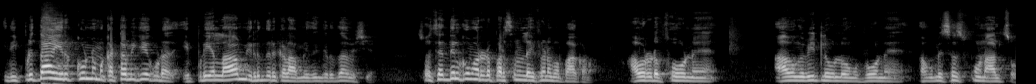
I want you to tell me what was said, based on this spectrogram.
இது இப்படித்தான் இருக்கும்னு நம்ம கட்டமைக்கவே கூடாது. இப்படியெல்லாம் இருந்திருக்கலாம் இதுங்கிறது தான் விஷயம். ஸோ செந்தில்குமாரோட பர்சனல் லைஃப்பை நம்ம பார்க்கணும். அவரோட ஃபோனு அவங்க வீட்டில் உள்ளவங்க ஃபோனு அவங்க மிஸ்ஸஸ் ஃபோன் ஆல்சோ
